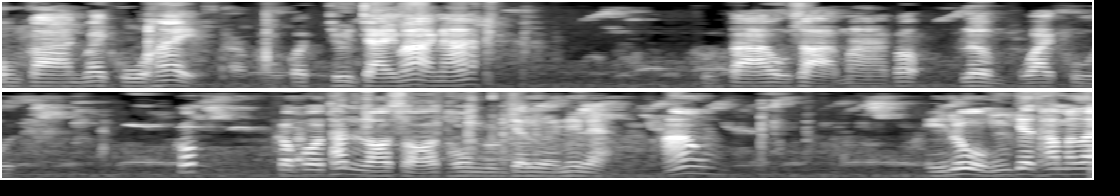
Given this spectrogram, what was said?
องค์การไหว้ครูให้ครับผมก็ชื่นใจมากนะ คุณตาอุตส่าห์มาก็เริ่มไหว้ครูก็ก็เพราะท่านรอสอธงลุงเจริญนี่แหละ เอ้าไอ้ลูกมึงจะทำอะไร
